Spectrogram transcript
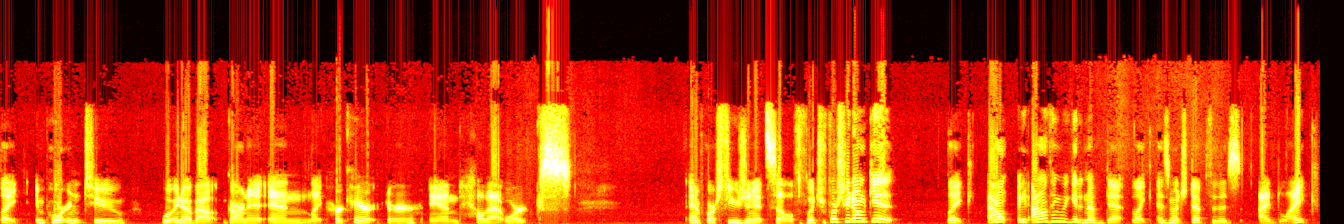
like important to what we know about Garnet and like her character and how that works, and of course fusion itself, which of course we don't get. Like I don't, I don't think we get enough depth, like as much depth as I'd like,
